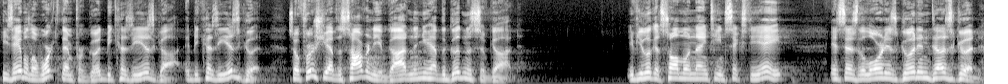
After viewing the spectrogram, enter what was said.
He's able to work them for good because he is God, because he is good. So first you have the sovereignty of God, and then you have the goodness of God. If you look at Psalm 119, 68, it says, The Lord is good and does good.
